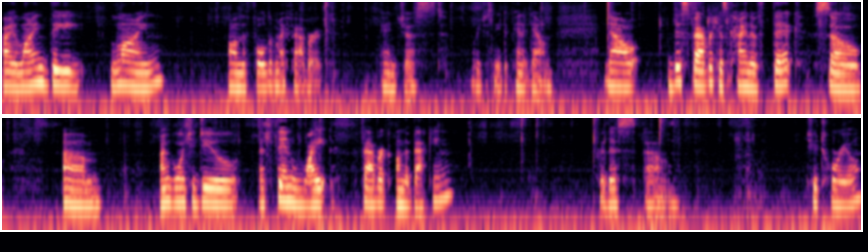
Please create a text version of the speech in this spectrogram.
I aligned the line on the fold of my fabric and just, we just need to pin it down. Now, this fabric is kind of thick, so um, I'm going to do a thin white fabric on the backing for this um, tutorial.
